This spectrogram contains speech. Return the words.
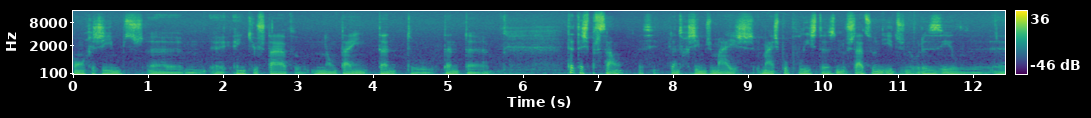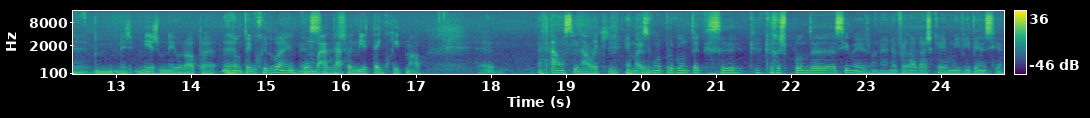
com regimes uh, em que o Estado não tem tanto, tanta tanta expressão, assim, portanto, regimes mais, mais populistas nos Estados Unidos, no Brasil, uh, mas mesmo na Europa. Uh, não tem corrido bem. O combate à pandemia tem corrido mal. Uh, há um sinal aqui. É mais uma pergunta que, se, que, que responde a si mesmo, é? Na verdade, acho que é uma evidência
